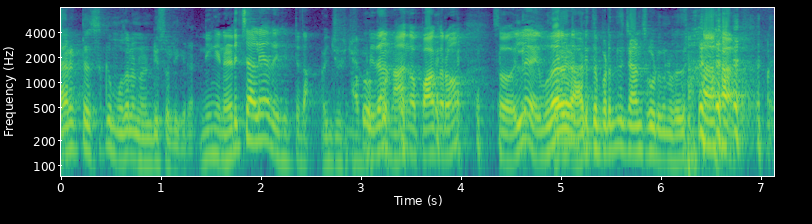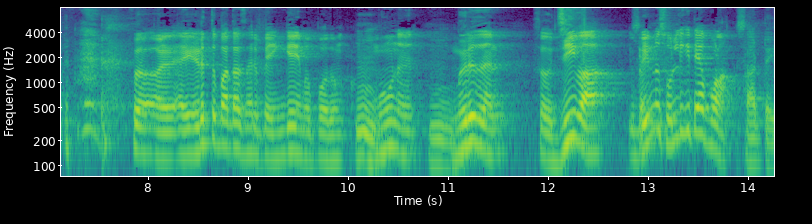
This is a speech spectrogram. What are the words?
டேரக்டர்ஸுக்கு முதல்ல நன்றி சொல்லிக்கிறேன். நீங்க நடிச்சாலே அது ஹிட் தான். ஐயோ. அப்படிதான் நாங்க பாக்குறோம் ஸோ இல்ல உதாரணம் அடுத்த படத்துக்கு சான்ஸ் கொடுக்கணும் ஸோ எடுத்து பார்த்தா சார் இப்போ எங்கேயும் எப்போதும் மூணு மிருதன் ஸோ ஜீவா இப்படின்னு சொல்லிக்கிட்டே போகலாம் சாட்டை.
